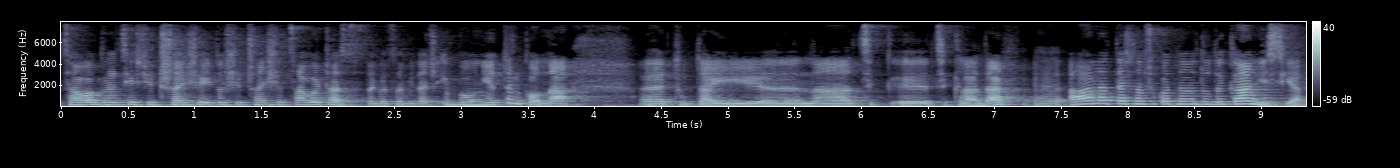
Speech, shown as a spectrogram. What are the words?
cała Grecja się trzęsie i to się trzęsie cały czas z tego co widać. I było nie tylko na tutaj na cyk, cykladach, ale też na przykład na Dodekanisia e,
